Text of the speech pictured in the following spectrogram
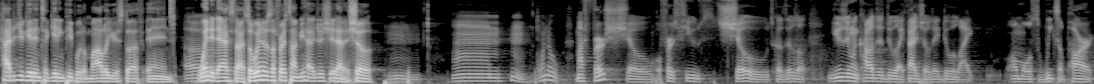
How did you get into getting people to model your stuff, and when did Uh, that start? So when was the first time you had your shit at a show? Mm. Um, hmm. I wonder my first show or first few shows because it was a usually when colleges do like fashion shows they do it like almost weeks apart.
